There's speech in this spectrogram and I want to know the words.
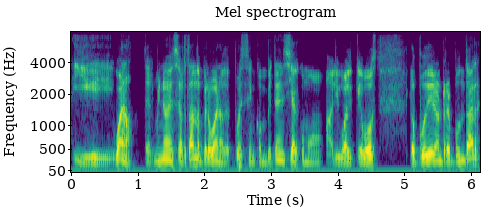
y bueno, terminó desertando, pero bueno, después en competencia, como al igual que vos, lo pudieron repuntar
